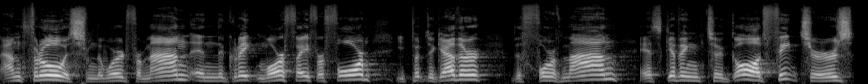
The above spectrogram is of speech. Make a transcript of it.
Anthro is from the word for man in the Greek, morphe for form. You put together the form of man, it's giving to God features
